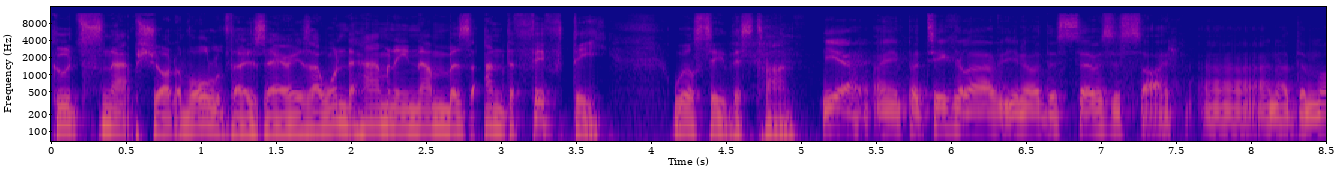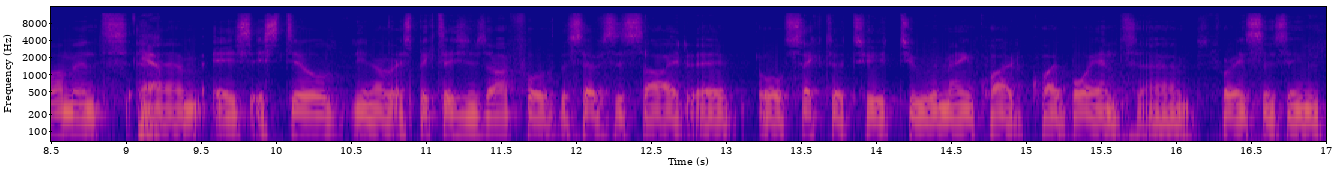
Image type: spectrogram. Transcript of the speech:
good snapshot of all of those areas. I wonder how many numbers under 50 we'll see this time. Yeah, in particular, you know, the services side. Uh, and at the moment, yeah. um, is, is still, you know, expectations are for the services side uh, or sector to, to remain quite quite buoyant. Um, for instance, in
